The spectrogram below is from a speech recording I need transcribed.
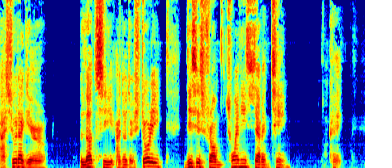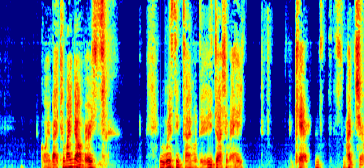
Ashura Girl, Blood C, Another Story. This is from 2017. Okay. Going back to my numbers. We're wasting time on this. It doesn't hate. care. It's my show.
